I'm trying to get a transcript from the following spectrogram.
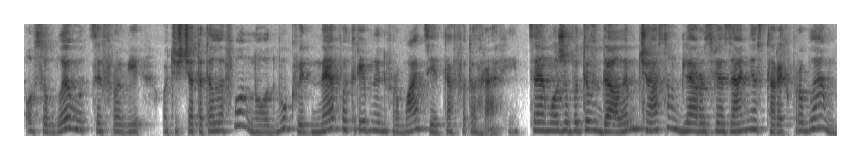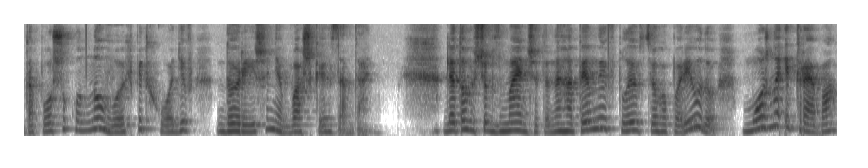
особливо цифрові, очищати телефон, ноутбук від непотрібної інформації та фотографій. Це може бути вдалим часом для розв'язання старих проблем та пошуку нових підходів до рішення важких завдань. Для того, щоб зменшити негативний вплив цього періоду, можна і треба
